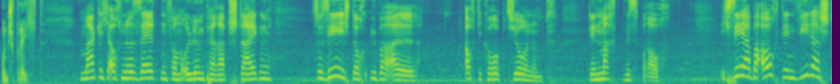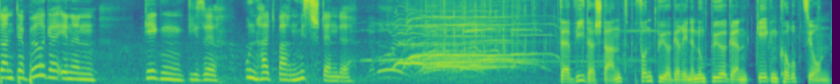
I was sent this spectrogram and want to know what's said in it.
und spricht mag ich auch nur selten vom Olymp herabsteigen, so sehe ich doch überall auch die Korruption und den Machtmissbrauch. Ich sehe aber auch den Widerstand der Bürgerinnen gegen diese unhaltbaren Missstände. Der Widerstand von Bürgerinnen und Bürgern gegen Korruption.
